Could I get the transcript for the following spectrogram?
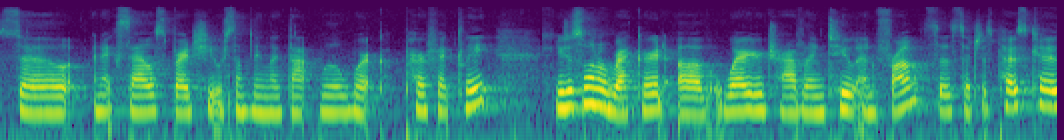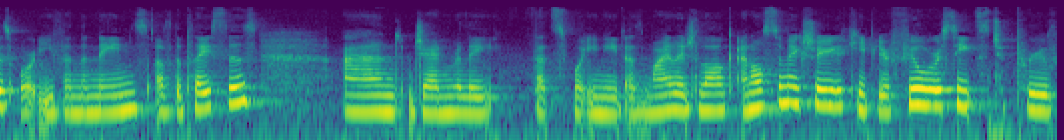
So an Excel spreadsheet or something like that will work perfectly. You just want a record of where you're traveling to and from, so such as postcodes or even the names of the places. And generally, that's what you need as mileage log. And also make sure you keep your fuel receipts to prove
